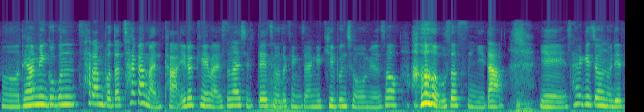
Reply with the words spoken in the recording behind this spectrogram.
어, 대한민국은 사람보다 차가 많다. 이렇게 말씀하실 때 저도 굉장히 기분 좋으면서 웃었습니다. 예, 살기 좋은 우리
